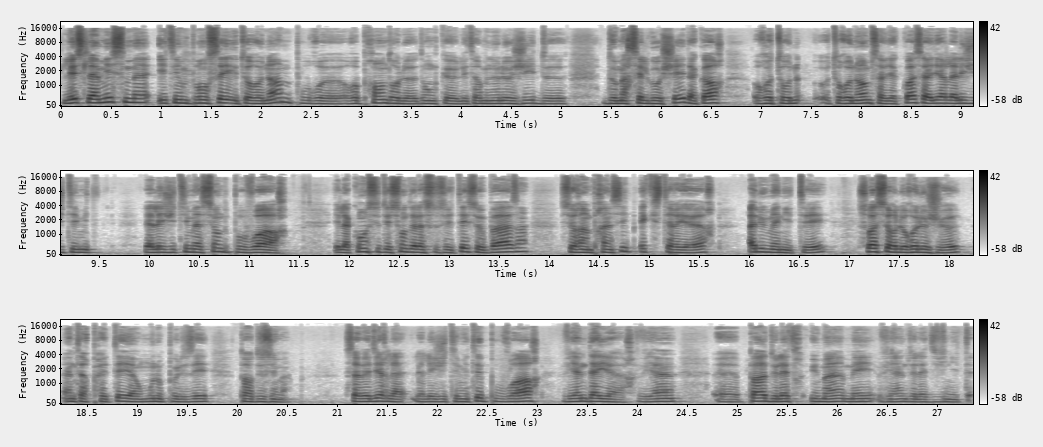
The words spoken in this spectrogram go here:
L'islamisme est une pensée hétéronome, pour euh, reprendre donc, euh, les terminologies de, Marcel Gaucher, d'accord? Hétéronome, ça veut dire quoi? Ça veut dire la, la légitimation de pouvoir. Et la constitution de la société se base sur un principe extérieur à l'humanité, soit sur le religieux, interprété et monopolisé par des humains. Ça veut dire la, la légitimité de pouvoir vient d'ailleurs, vient euh, pas de l'être humain, mais vient de la divinité.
